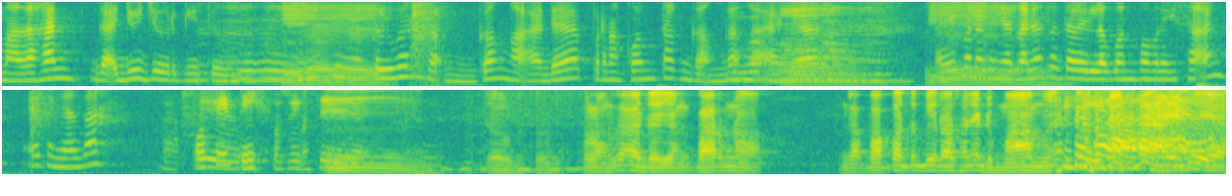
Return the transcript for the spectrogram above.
malahan nggak jujur gitu. Ini Iya, punya iya. keluhan nggak? Enggak, nggak ada. Pernah kontak nggak? Enggak, nggak ada. Iya, Tapi pada iya, kenyataannya iya. setelah dilakukan pemeriksaan, eh ternyata positif. Positif. Hmm, betul betul. Kalau enggak ada yang parno, nggak apa-apa tapi rasanya demam. Iya. nah, itu ya.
